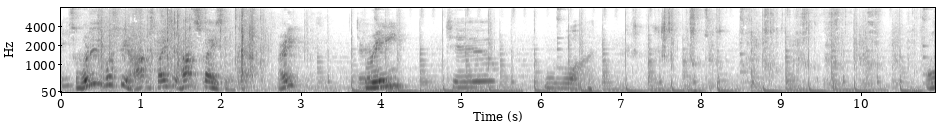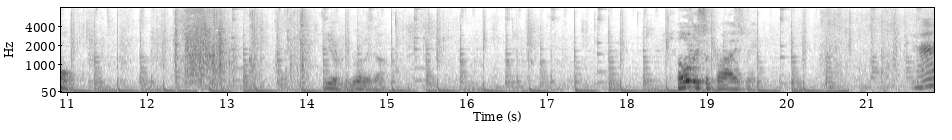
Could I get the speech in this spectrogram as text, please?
Ready? So what is it supposed to be? Hot and spicy? Hot spicy. Ready? Three. two, one. Oh. These are really good. Totally surprised me. Huh?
